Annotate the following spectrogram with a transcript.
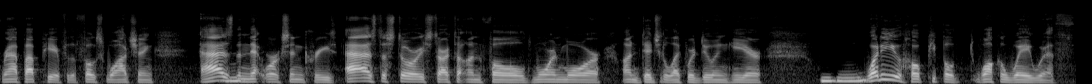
wrap up here for the folks watching as the networks increase as the stories start to unfold more and more on digital like we're doing here mm -hmm. what do you hope people walk away with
